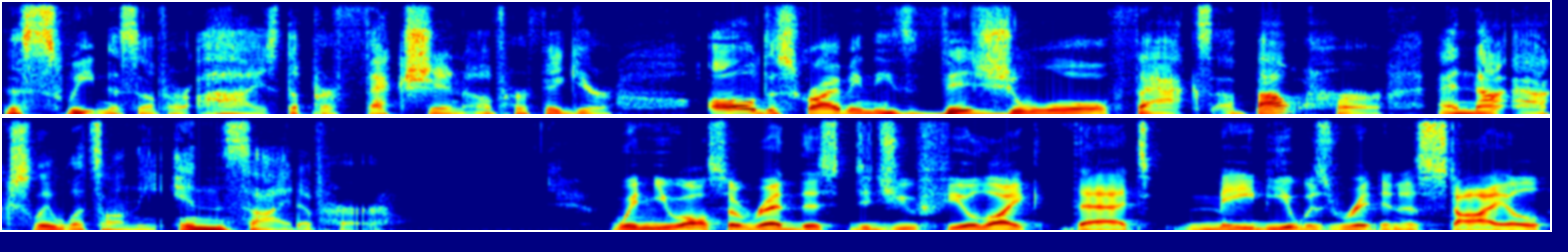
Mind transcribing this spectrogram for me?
the sweetness of her eyes, the perfection of her figure, all describing these visual facts about her and not actually what's on the inside of her. When you also read this, did you feel like that maybe it was written in a style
